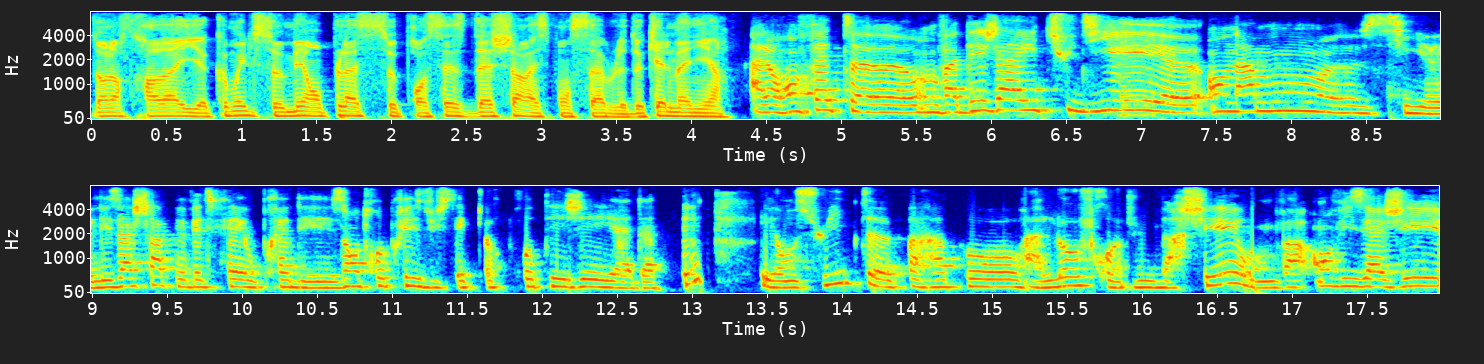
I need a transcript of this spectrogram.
dans leur travail, comment il se met en place ce process d'achat responsable? De quelle manière? Alors en fait, euh, on va déjà étudier euh, en amont euh, si les achats peuvent être faits auprès des entreprises du secteur protégé et adapté. Et ensuite, par rapport à l'offre du marché, on va envisager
